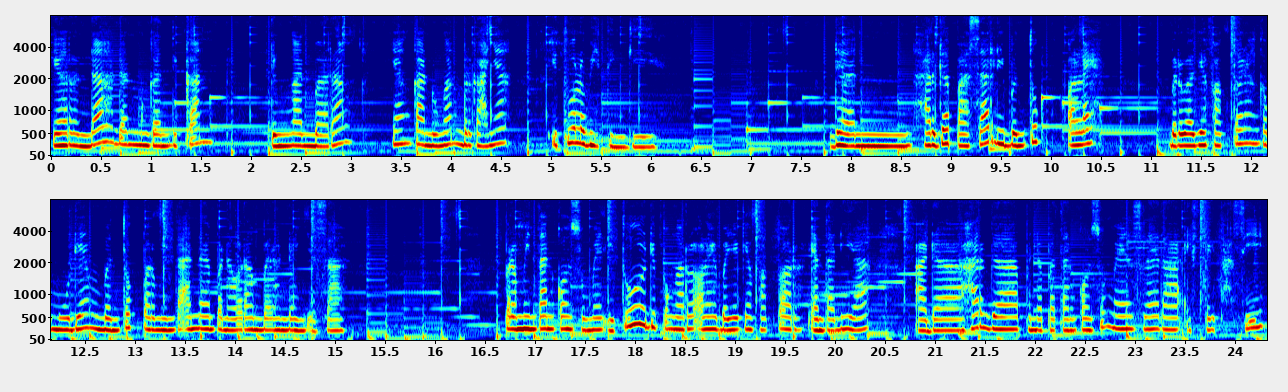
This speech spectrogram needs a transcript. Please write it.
yang rendah dan menggantikan dengan barang yang kandungan berkahnya itu lebih tinggi. Dan harga pasar dibentuk oleh berbagai faktor yang kemudian membentuk permintaan dan penawaran barang dan jasa. Permintaan konsumen itu dipengaruhi oleh banyaknya faktor yang tadi ya, ada harga, pendapatan konsumen, selera, ekspektasi,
